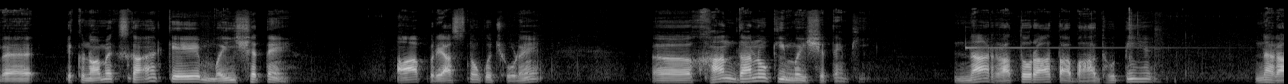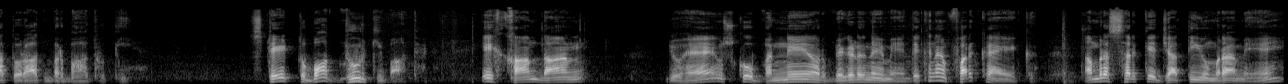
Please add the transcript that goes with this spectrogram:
मैं इकोनॉमिक्स का कि मीशतें, आप रियासतों को छोड़ें ख़ानदानों की मीशतें भी। ना रातों रात आबाद होती हैं, ना रातों रात बर्बाद होती हैं। स्टेट तो बहुत दूर की बात है। एक ख़ानदान जो है, उसको बनने और बिगड़ने में देखना फ़र्क है एक। अमृतसर के जाती उम्र में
